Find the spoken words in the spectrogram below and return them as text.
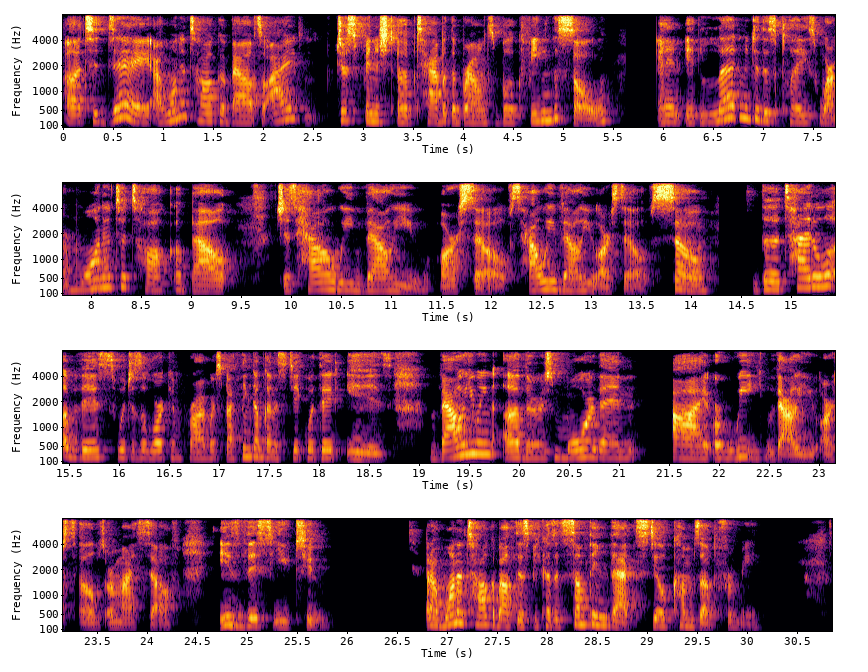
Uh, today, I want to talk about. So, I just finished up Tabitha Brown's book, Feeding the Soul, and it led me to this place where I wanted to talk about just how we value ourselves, how we value ourselves. So, the title of this, which is a work in progress, but I think I'm going to stick with it, is Valuing Others More Than I or We Value Ourselves or Myself. Is this you too? But I want to talk about this because it's something that still comes up for me.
